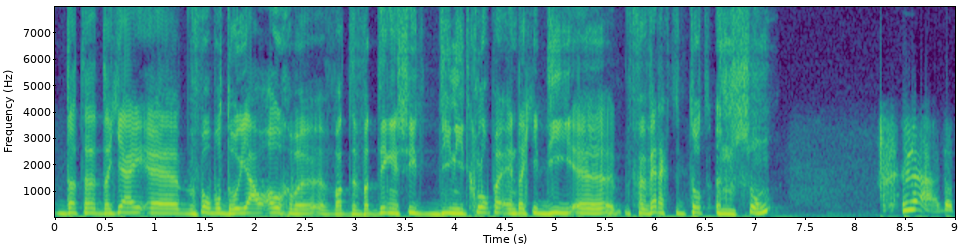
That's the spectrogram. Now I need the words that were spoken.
Dat, dat jij bijvoorbeeld door jouw ogen wat, wat dingen ziet die niet kloppen... en dat je die verwerkt tot een song? Ja, dat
